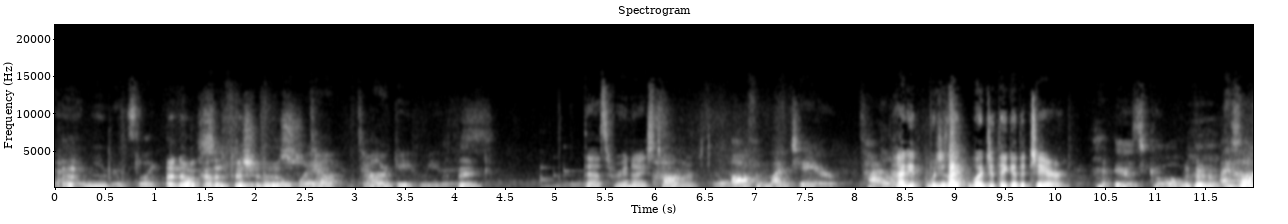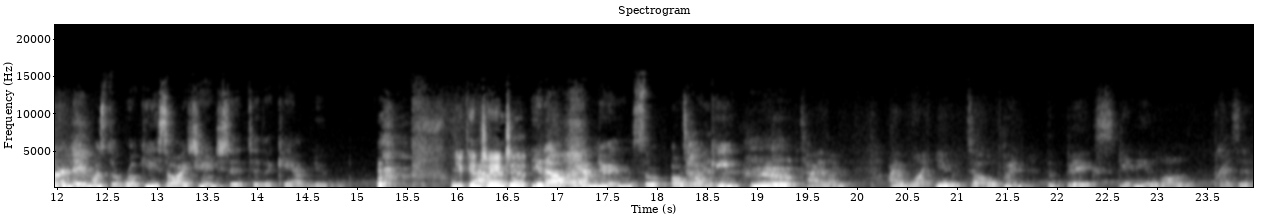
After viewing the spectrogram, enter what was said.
I mean it's like I know what kind of fish a it cool is. way. Ta- Tyler gave me I think. That's very nice, Tyler. Off of my chair. Tyler. How do you, what'd you like? What'd you think of the chair? It was cool. I saw her name was the rookie, so I changed it to the Cam Newton. You can change it. You know, Cam Newton's a, a rookie. Yeah. Tyler, I want you to open the big, skinny, long present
